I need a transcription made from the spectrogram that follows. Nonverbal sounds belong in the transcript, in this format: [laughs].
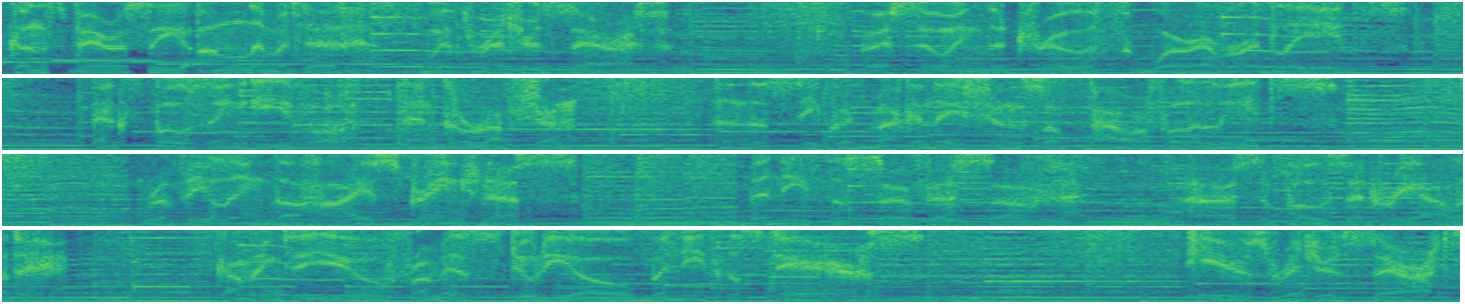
Conspiracy Unlimited with Richard Syrett. Pursuing the truth wherever it leads. Exposing evil and corruption secret machinations of powerful elites. Revealing the high strangeness beneath the surface of our supposed reality. Coming to you from his studio beneath the stairs. Here's Richard Syrett.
